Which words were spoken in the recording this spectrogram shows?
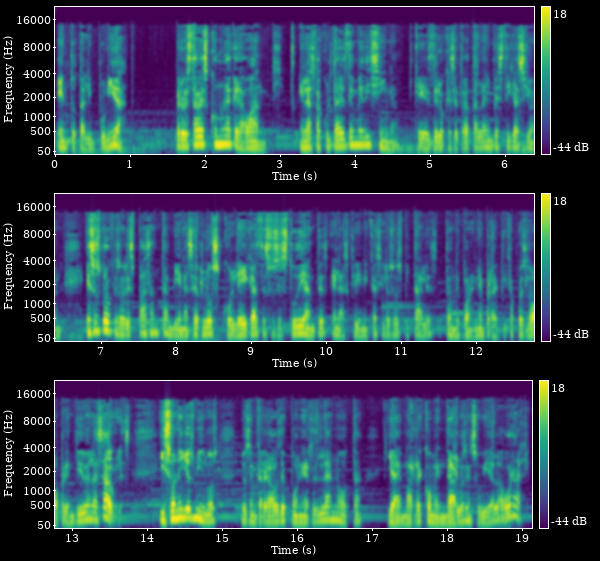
en total impunidad. Pero esta vez con un agravante. En las facultades de medicina, que es de lo que se trata la investigación, esos profesores pasan también a ser los colegas de sus estudiantes en las clínicas y los hospitales, donde ponen en práctica pues lo aprendido en las aulas, y son ellos mismos los encargados de ponerles la nota y además recomendarlos en su vida laboral.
